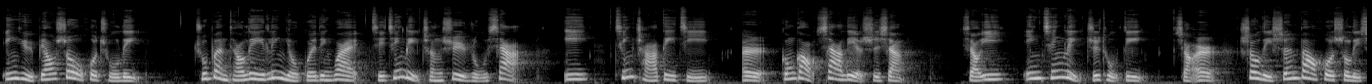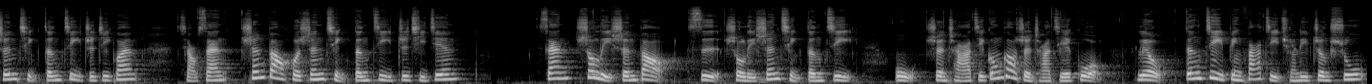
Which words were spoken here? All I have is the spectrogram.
应予标售或处理。除本条例另有规定外，其清理程序如下：一、清查地籍；二、公告下列事项：小一、应清理之土地；小二、受理申报或受理申请登记之机关；小三、申报或申请登记之期间；三、受理申报；四、受理申请登记；五、审查及公告审查结果；六、登记并发给权利证书；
